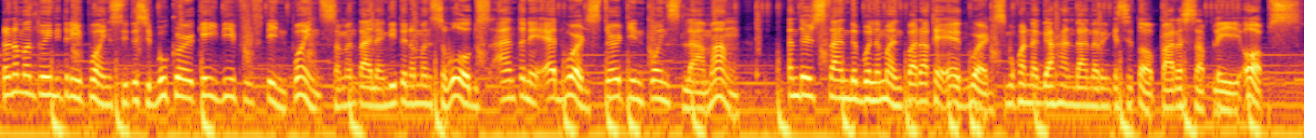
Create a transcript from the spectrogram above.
Meron naman 23 points dito si Booker, KD 15 points. Samantalang dito naman sa Wolves, Anthony Edwards 13 points lamang. Understandable naman para kay Edwards, mukhang naghahanda na rin kasi to para sa playoffs.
